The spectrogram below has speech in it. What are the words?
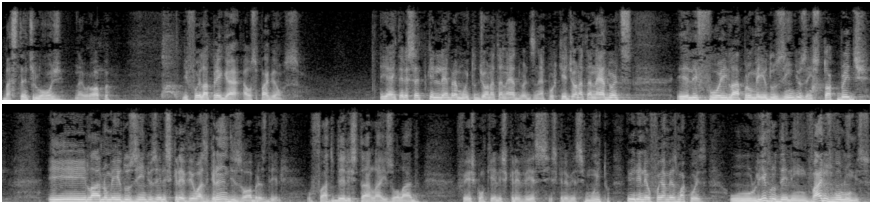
bastante longe, na Europa, e foi lá pregar aos pagãos. E é interessante porque ele lembra muito Jonathan Edwards, né? Porque Jonathan Edwards, ele foi lá para o meio dos índios, em Stockbridge, e lá no meio dos índios ele escreveu as grandes obras dele. O fato dele estar lá isolado fez com que ele escrevesse, escrevesse muito, e o Irineu foi a mesma coisa. O livro dele, em vários volumes,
